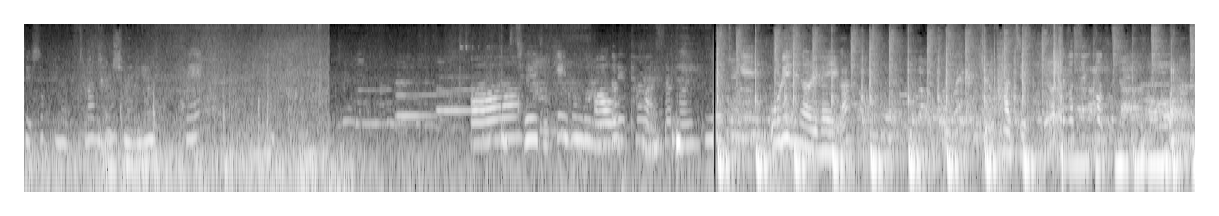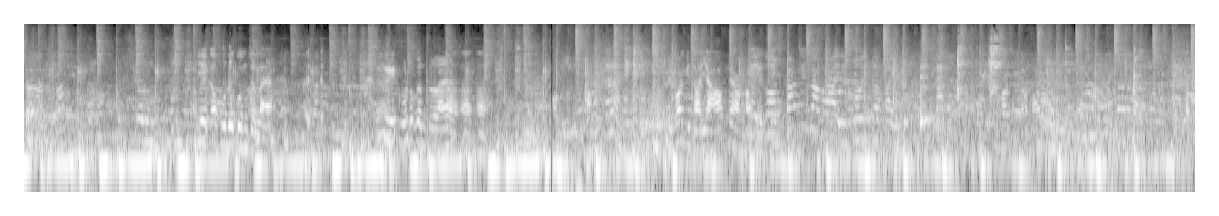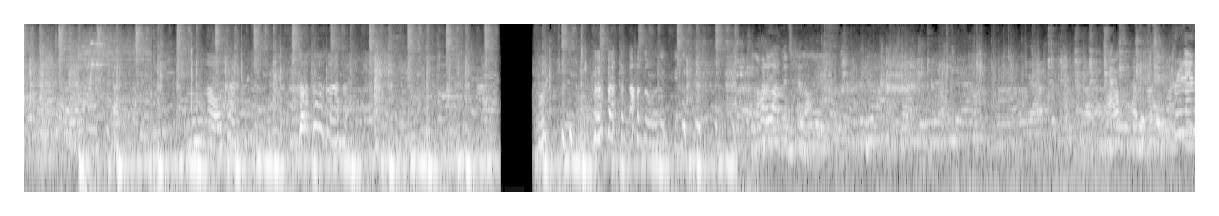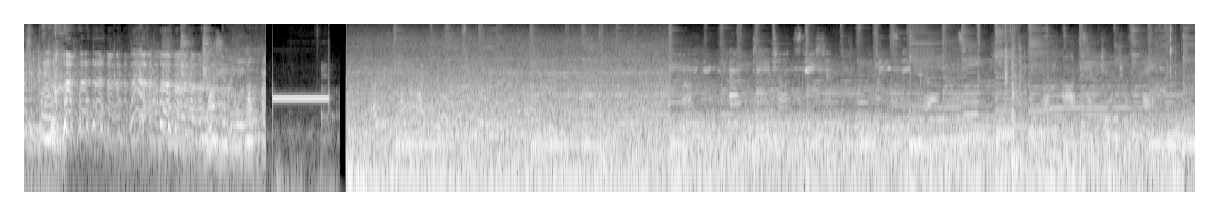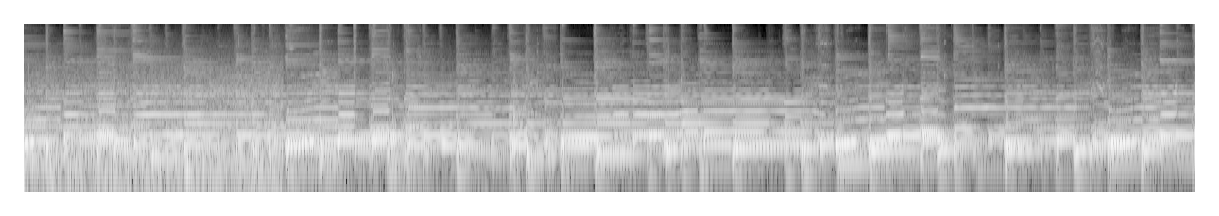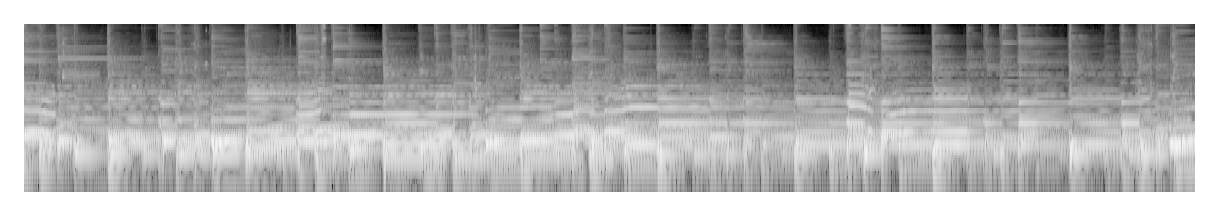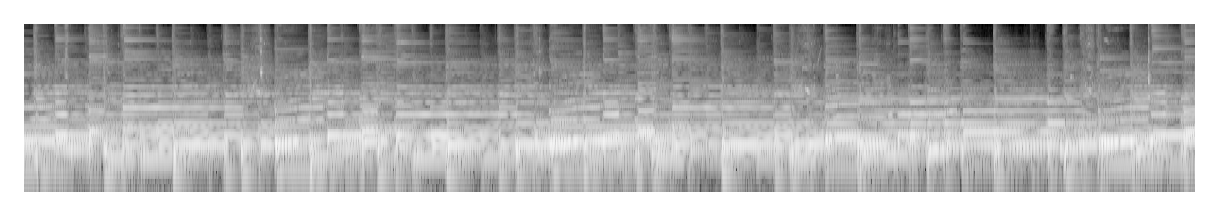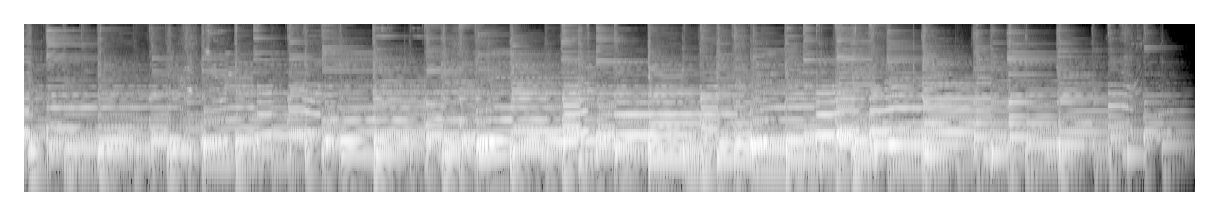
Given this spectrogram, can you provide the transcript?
여기서 있었구나. 잠시만요 네. 아, 제일 좋게 입은 거. 아, 우리 다 왔어, 거의. 오리지널이네 얘가. 바지. 이거 찍어줘. 얘가 고르곤졸라야. 그게 고르곤졸라야? 어, 어, 어. 대박이다. 야, 앞에 안 가도 되지? 이거 빵에다가 이거에다가 이거 아, 어떡해. 나도 어색해. 이거 하려고 했잖아. 플렘 식품만. 맛이 뭐가?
